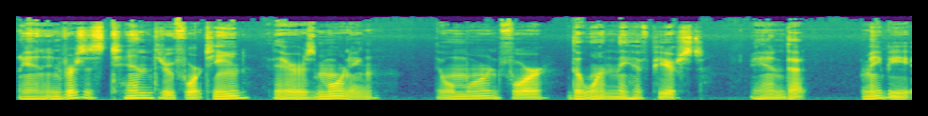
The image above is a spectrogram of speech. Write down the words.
And in verses 10 through 14, there's mourning. They will mourn for the one they have pierced. And that may be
